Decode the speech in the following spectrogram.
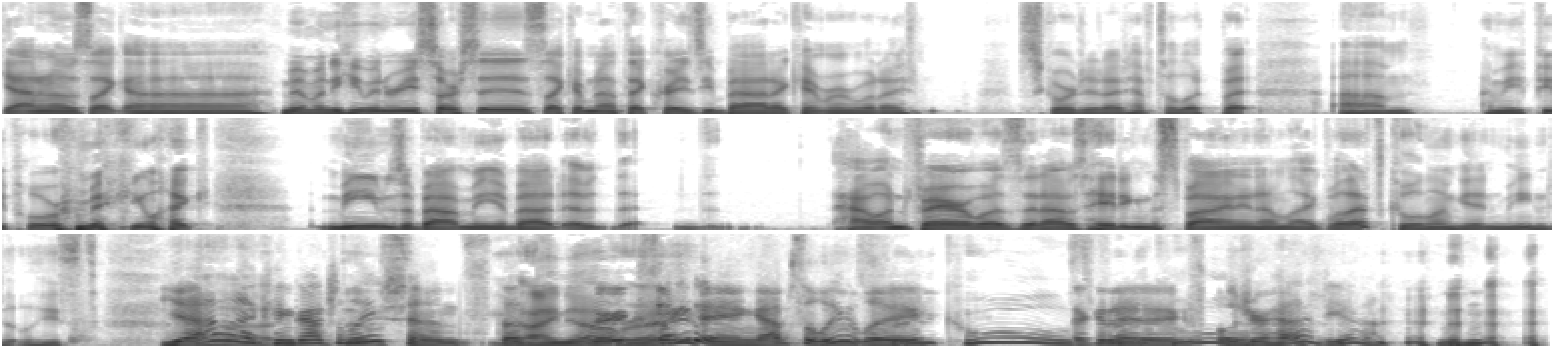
yeah, I don't know. It was like, uh, minimum human resources. Like, I'm not that crazy bad. I can't remember what I scored it. I'd have to look. But, um, I mean, people were making like memes about me about uh, how unfair it was that I was hating the spine. And I'm like, well, that's cool. I'm getting memed at least. Yeah, Uh, congratulations. that was- That's I know, very right? exciting. Absolutely. cool. They're going to pretty cool. explode your head. Yeah. Mhm.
